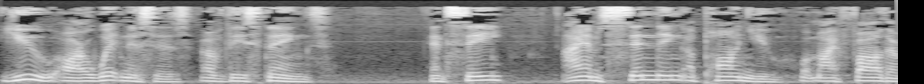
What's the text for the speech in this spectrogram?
You are witnesses of these things. And see, I am sending upon you what my father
